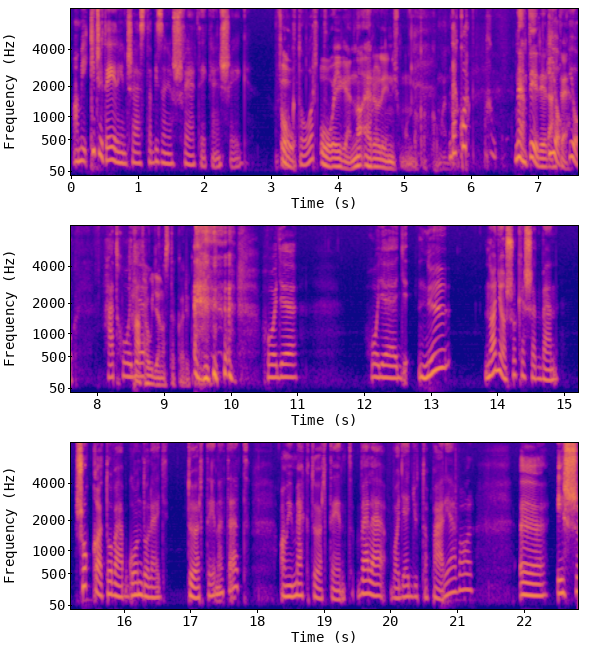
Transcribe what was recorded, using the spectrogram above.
ami kicsit érintse ezt a bizonyos féltékenység faktort. Ó, ó, igen, na erről én is mondok akkor majd. De akkor Nem, térjél rá jó, te. jó. Hát, hogy, Hát, ha ugyanazt akarjuk. hogy, eh, hogy egy nő nagyon sok esetben sokkal tovább gondol egy történetet, ami megtörtént vele, vagy együtt a párjával, és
